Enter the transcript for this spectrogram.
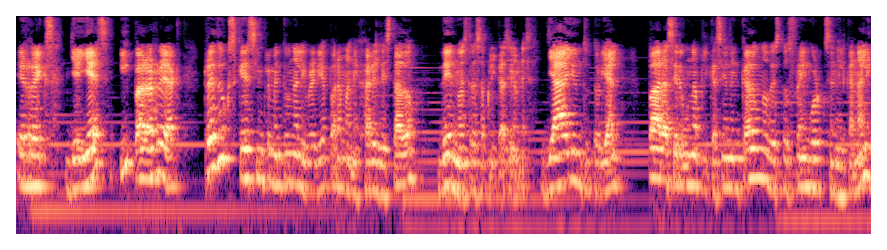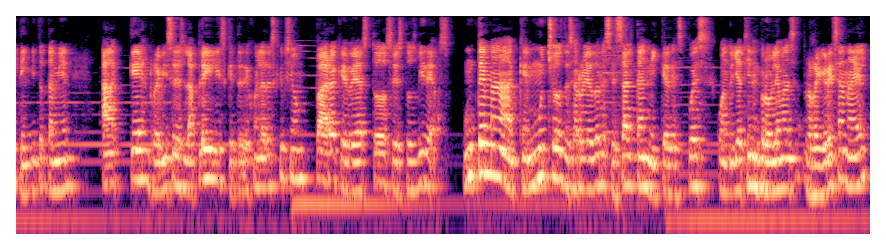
RxJS y para React Redux que es simplemente una librería para manejar el estado de nuestras aplicaciones. Ya hay un tutorial para hacer una aplicación en cada uno de estos frameworks en el canal y te invito también a que revises la playlist que te dejo en la descripción para que veas todos estos videos. Un tema que muchos desarrolladores se saltan y que después cuando ya tienen problemas regresan a él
